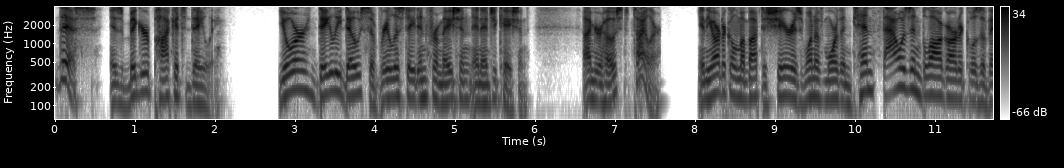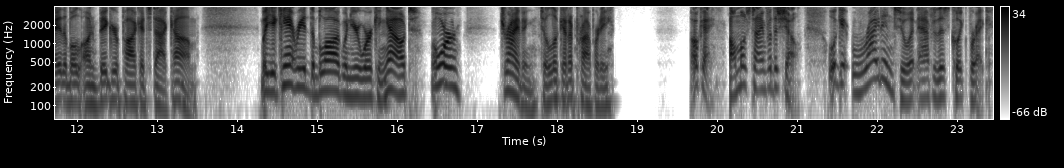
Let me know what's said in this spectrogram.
This is Bigger Pockets Daily, your daily dose of real estate information and education. I'm your host, Tyler, and the article I'm about to share is one of more than 10,000 blog articles available on biggerpockets.com. But you can't read the blog when you're working out or driving to look at a property. Okay, almost time for the show. We'll get right into it after this quick break.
